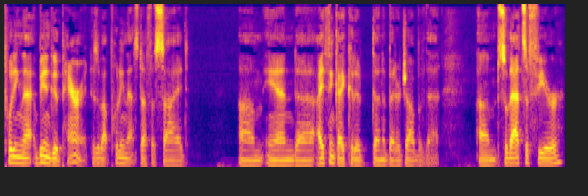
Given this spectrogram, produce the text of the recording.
putting that being a good parent is about putting that stuff aside um, and uh, I think I could have done a better job of that. Um, so that's a fear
